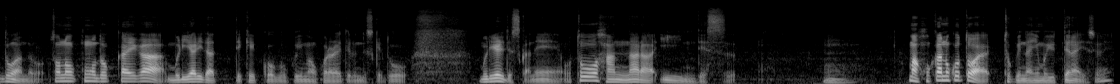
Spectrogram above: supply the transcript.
どうなんだろう。その、この読解が無理やりだって結構僕今怒られてるんですけど、無理やりですかね。お父さんならいいんです。うん。まあ他のことは特に何も言ってないですよね。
